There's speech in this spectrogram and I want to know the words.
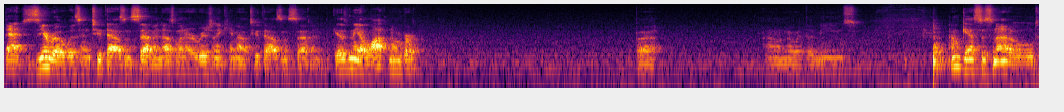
Batch 0 was in 2007. That's when it originally came out, 2007. Gives me a lot number. But I don't know what that means. I guess it's not old.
